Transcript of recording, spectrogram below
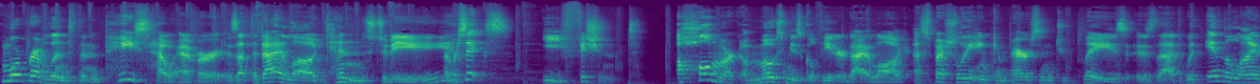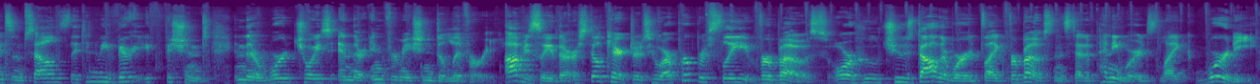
More prevalent than pace, however, that the dialogue tends to be. Number six, efficient. A hallmark of most musical theater dialogue, especially in comparison to plays, is that within the lines themselves, they tend to be very efficient in their word choice and their information delivery. Obviously, there are still characters who are purposely verbose, or who choose dollar words like verbose instead of penny words like wordy.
